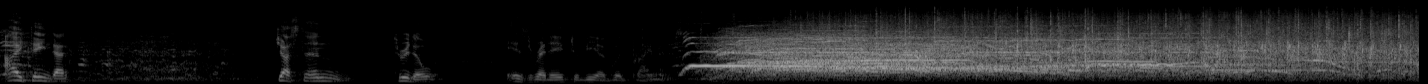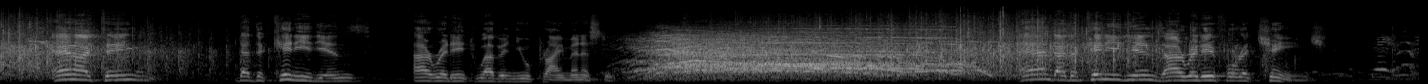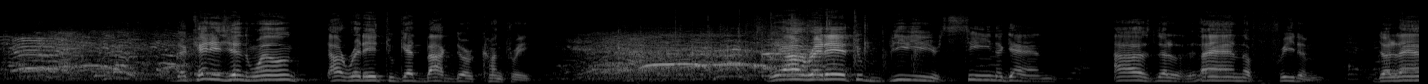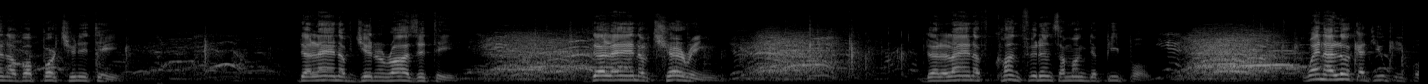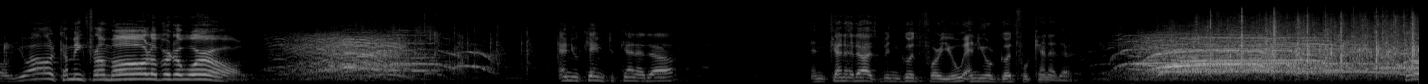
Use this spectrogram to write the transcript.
I think that Justin Trudeau is ready to be a good prime minister. And I think that the Canadians are ready to have a new prime minister. And that the Canadians are ready for a change. The Canadians want, are ready to get back their country. They are ready to be seen again as the land of freedom, the land of opportunity, the land of generosity, the land of sharing, the land of confidence among the people. When I look at you people, you are all coming from all over the world. And you came to Canada, and Canada has been good for you, and you're good for Canada. So,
